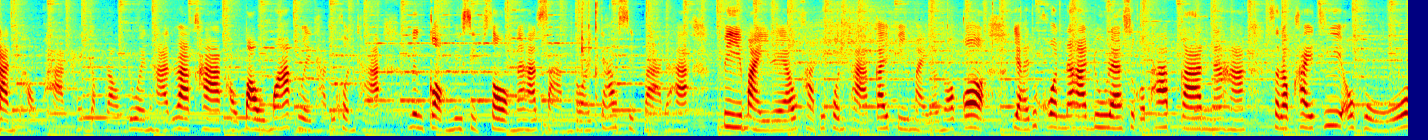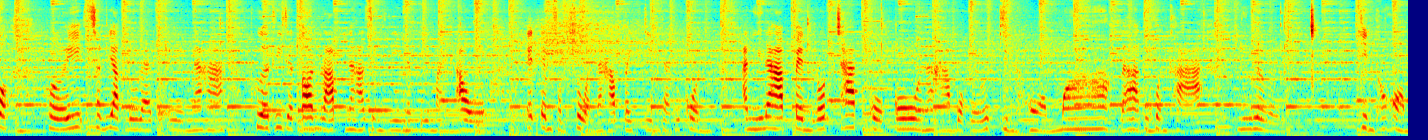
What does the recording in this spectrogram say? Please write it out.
การเผาผลาญให้กับเราด้วยนะคะ ราคาเขาเบามากเลยค่ะทุกคนคะ1กล่องมี 10 ซองนะคะ 390 บาทนะคะ ปีใหม่แล้วค่ะทุกคนคะใกล้ปีใหม่แล้วเนาะก็อยากให้ทุกคนนะคะ ดูแลสุขภาพกันนะคะสำหรับใครที่โอ้โหเฮ้ยฉันอยากดูแลตัวเองนะคะ เพื่อที่จะต้อนรับนะคะสิ่งดีในปีใหม่เอา SM สมส่วนนะคะ ไปกินค่ะทุกคน อันนี้นะคะเป็นรสชาติโกโก้นะคะ บอกเลยว่ากลิ่นหอมมากนะคะทุกคนคะนี่เลยกลิ่นเขาหอม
